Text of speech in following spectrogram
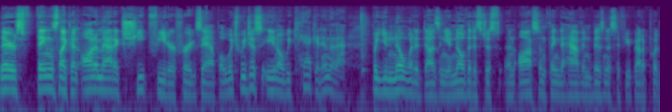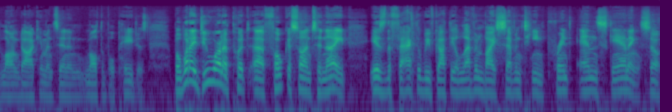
There's things like an automatic sheet feeder, for example, which we just, you know, we can't get into that, but you know what it does, and you know that it's just an awesome thing to have in business if you've got to put long documents in and multiple pages. But what I do want to put uh, focus on tonight is the fact that we've got the 11 by 17 print and scanning. So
